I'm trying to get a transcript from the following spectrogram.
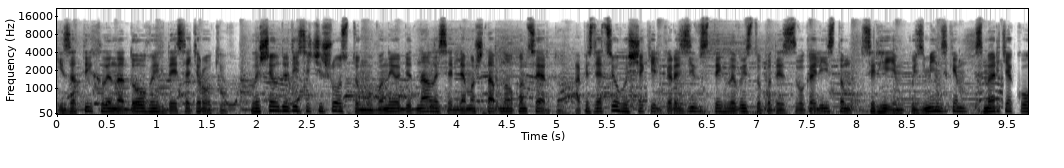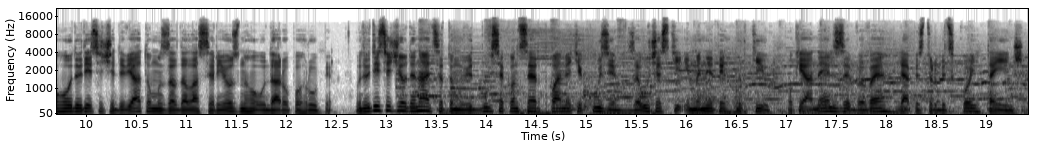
і затихли на довгих 10 років. Лише у 2006-му вони об'єдналися для масштабного концерту. А після цього ще кілька разів встигли виступити з вокалістом Сергієм Кузьмінським, смерть якого у 2009-му завдала серйозного удару по групі. У 2011-му відбувся концерт пам'яті Кузі за участі іменитих гуртів Океан Ельзи, ВВ, Ляпіс Трубіцькой та інших.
